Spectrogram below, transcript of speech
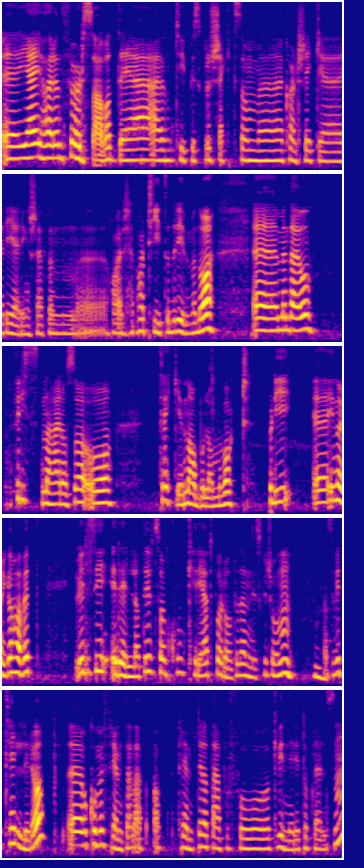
Jeg har en følelse av at det er en typisk prosjekt som kanskje ikke regjeringssjefen har, har tid til å drive med nå. Men det er jo fristende her også å trekke inn nabolandet vårt. Fordi i Norge har vi et vil si relativt sånn konkret forhold til denne diskusjonen. Mm. Altså Vi teller opp uh, og kommer frem til, at, at, frem til, at, det er for få kvinner i toppledelsen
